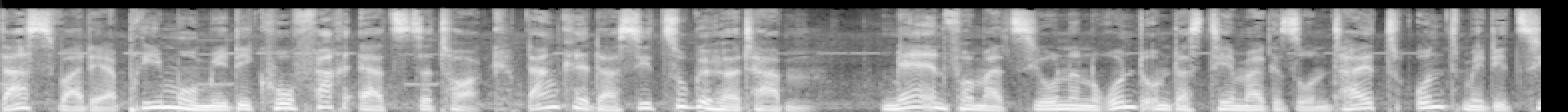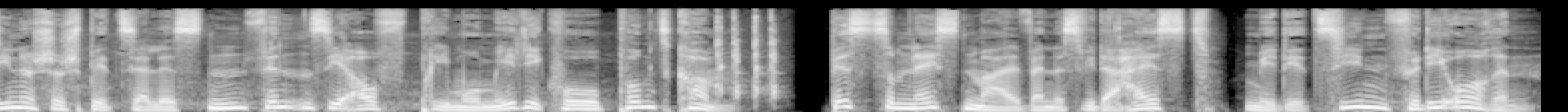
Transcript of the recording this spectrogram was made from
Das war der Primo Medico Fachärzte Talk. Danke, dass Sie zugehört haben. Mehr Informationen rund um das Thema Gesundheit und medizinische Spezialisten finden Sie auf primomedico.com. Bis zum nächsten Mal, wenn es wieder heißt Medizin für die Ohren.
